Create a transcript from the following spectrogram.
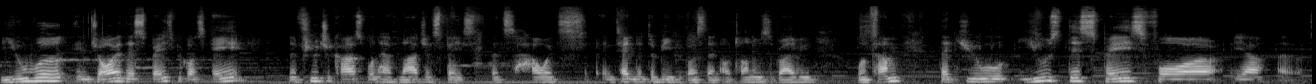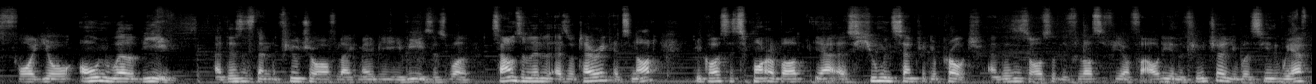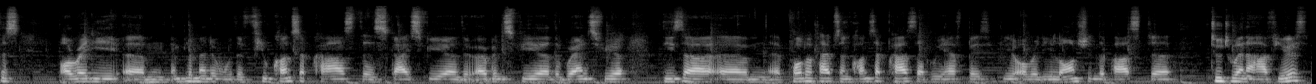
you will enjoy this space because a the future cars will have larger space. That's how it's intended to be because then autonomous driving will come. That you use this space for yeah uh, for your own well-being, and this is then the future of like maybe EVs as well. Sounds a little esoteric. It's not because it's more about yeah a human-centric approach, and this is also the philosophy of Audi in the future. You will see we have this already um, implemented with a few concept cars the Sky Sphere, the Urban Sphere, the Grand Sphere. These are um, uh, prototypes and concept cars that we have basically already launched in the past uh, two, two and a half years.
